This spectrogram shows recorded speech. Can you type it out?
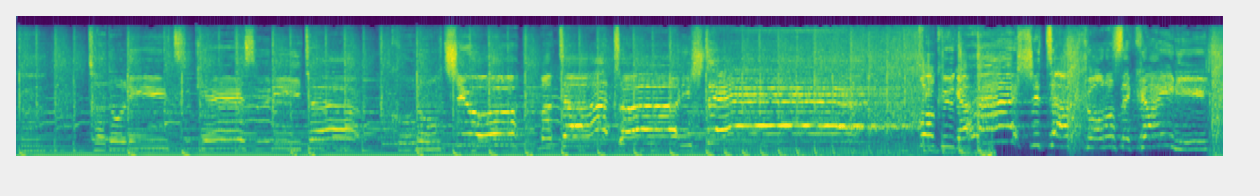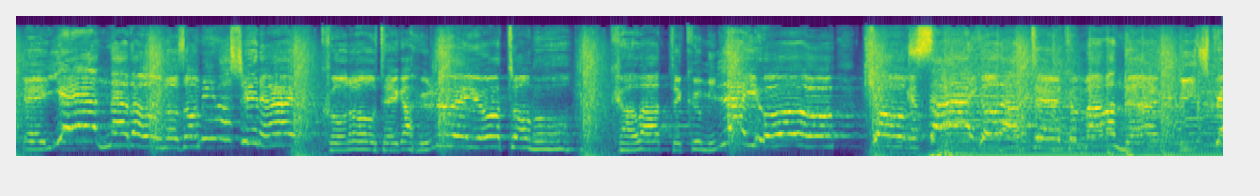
がたどり着けずにいた。この地をまたしたこの世界に永遠など望みはしない。この手が震えようとも変わってく未来を。今日が最後だって構わない。1秒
